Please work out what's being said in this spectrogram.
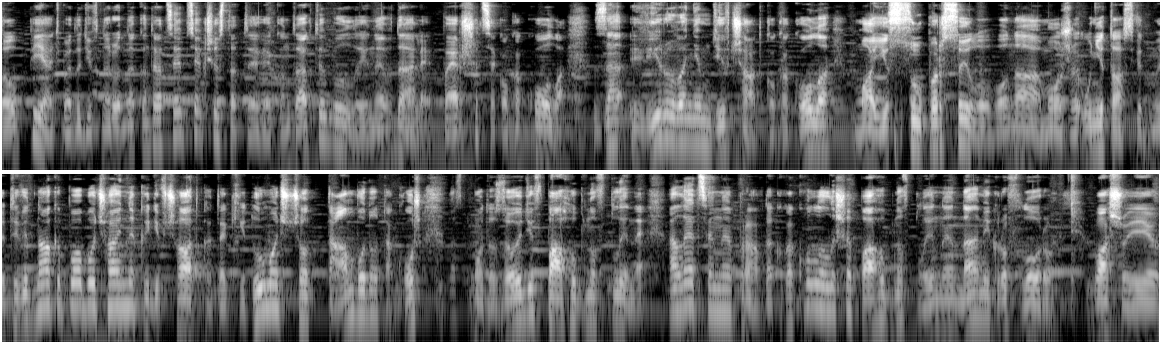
Топ-5 методів народної контрацепції, якщо статеві контакти були невдалі. Перше це Кока-Кола. За віруванням дівчат, Кока-Кола має суперсилу. Вона може унітаз відмити від накипу або чайник, і дівчатка такі думають, що там воно також на сперматозоїдів пагубно вплине. Але це неправда. Кока-Кола лише пагубно вплине на мікрофлору вашої.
